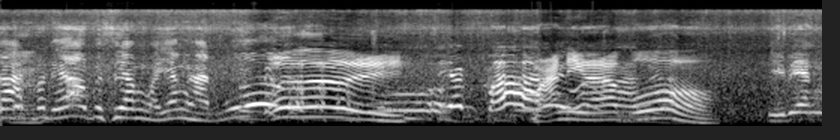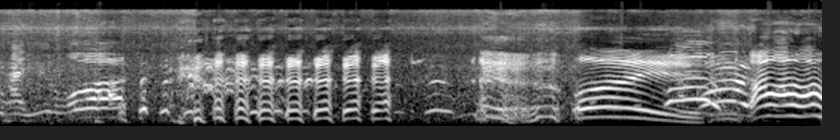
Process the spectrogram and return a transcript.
ด่านมันเดี๋ยวเอาไปเสียงไว้ยังหันโอ้เอ้ยเสียงปลามานี่ครับโอ้ ตีแบงไห้โอ้โอ้ย เอาเอาเอา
